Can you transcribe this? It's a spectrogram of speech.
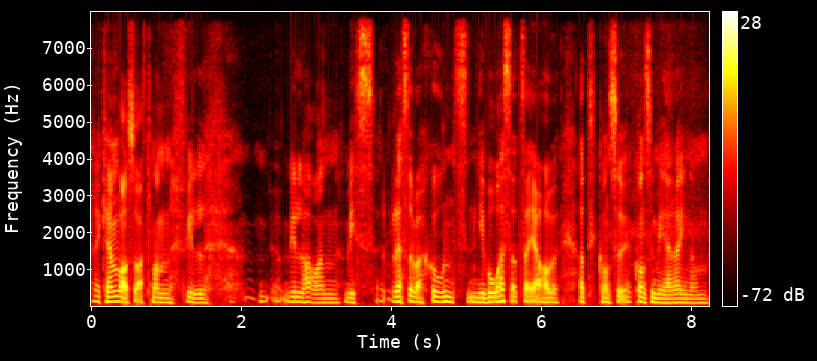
det kan vara så att man vill vill ha en viss reservationsnivå så att säga av att konsumera inom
